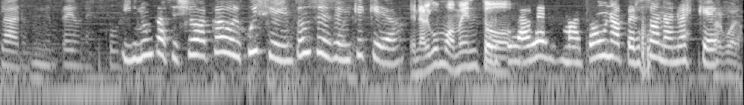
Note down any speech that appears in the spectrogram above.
Claro, Mm. siempre hay una excusa. y nunca se lleva a cabo el juicio. Y entonces, ¿en qué queda? En algún momento... Porque, a ver, mató a una persona, no es que Tal cual.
